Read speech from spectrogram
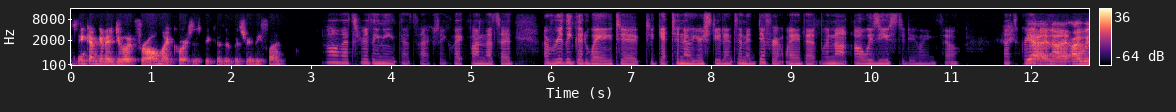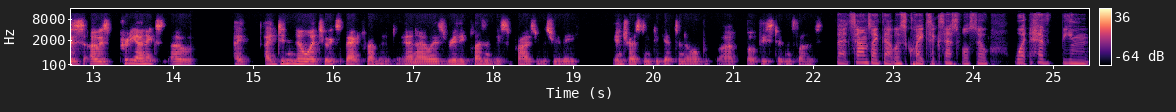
i think i'm going to do it for all my courses because it was really fun. Oh that's really neat. That's actually quite fun. That's a, a really good way to to get to know your students in a different way that we're not always used to doing. So that's great. Yeah and i, I was i was pretty unex I, I i didn't know what to expect from it and i was really pleasantly surprised. It was really interesting to get to know uh, both these students' lives. That sounds like that was quite successful. So, what have been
